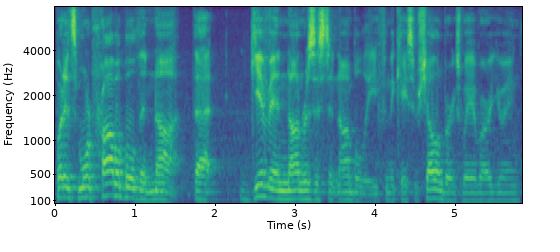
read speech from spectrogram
but it's more probable than not that given non resistant non belief, in the case of Schellenberg's way of arguing,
